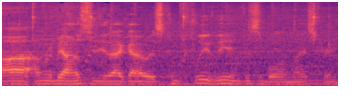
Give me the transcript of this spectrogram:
Uh, I'm gonna be honest with you, that guy was completely invisible on my screen.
